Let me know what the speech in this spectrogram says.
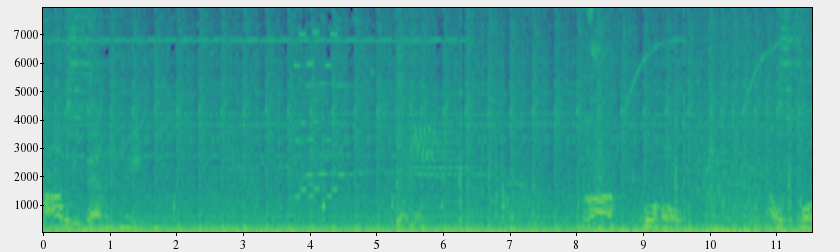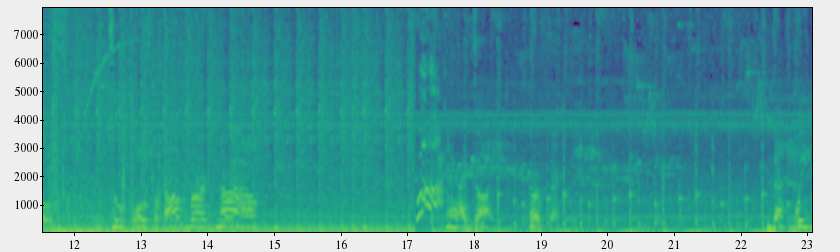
How did he damage Whoa! That was close. Too close for comfort now. And I died. Perfect. That wing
